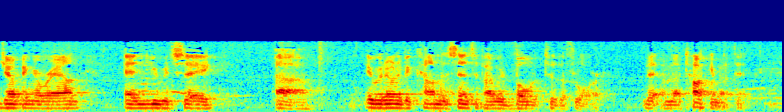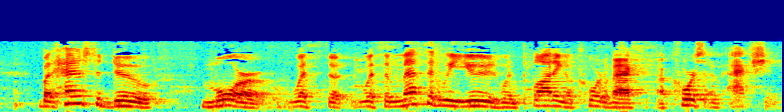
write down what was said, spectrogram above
jumping around, and you would say, uh, it would only be common sense if I would bolt it to the floor. I'm not talking about that. But has to do more with the, with the method we use when plotting a, course of, act, a course of action.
